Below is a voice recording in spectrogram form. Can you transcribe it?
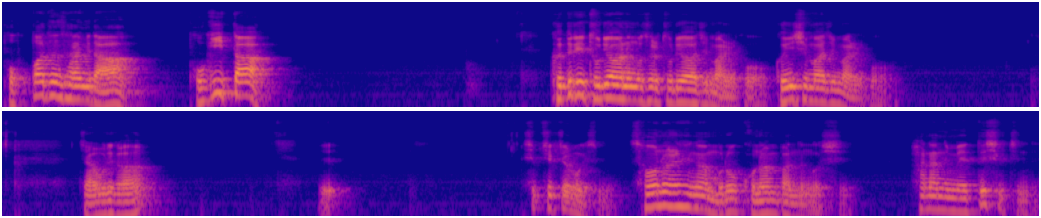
복 받은 사람이다. 복이 있다. 그들이 두려워하는 것을 두려워하지 말고 근심하지 말고 자 우리가 17절 보겠습니다. 선을 행함으로 고난받는 것이 하나님의 뜻일진데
